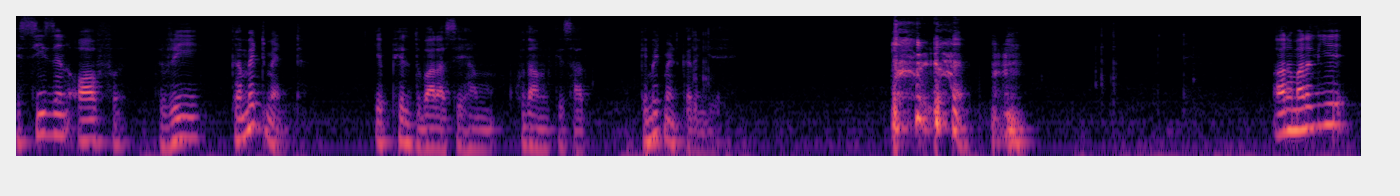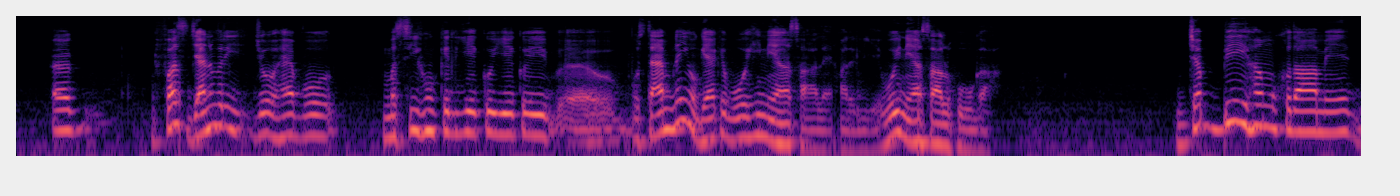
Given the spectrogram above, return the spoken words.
सीज़न ऑफ़ री कमिटमेंट कि फिर दोबारा से हम खुदामद के साथ कमिटमेंट करेंगे। और हमारे लिए फ़र्स्ट जनवरी जो है, वो मसीहों के लिए कोई, ये कोई उस स्टैम्प नहीं हो गया कि वो ही नया साल है हमारे लिए वही नया साल होगा। जब भी हम खुदा में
